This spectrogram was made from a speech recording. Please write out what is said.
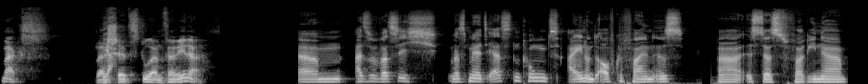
Max, was Ja. schätzt du an Farina? Ähm, also was ich, was mir als ersten Punkt ein- und aufgefallen ist, äh, ist, dass Farina,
